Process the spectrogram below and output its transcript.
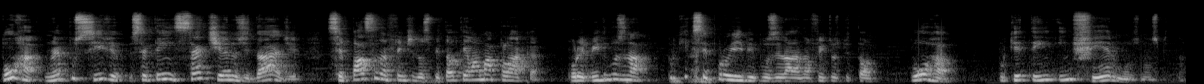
Porra, não é possível. Você tem sete anos de idade, você passa na frente do hospital, tem lá uma placa. Proibido buzinar. Por que, que você proíbe buzinar na frente do hospital? Porra, porque tem enfermos no hospital.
